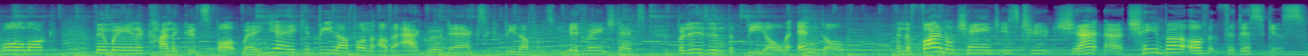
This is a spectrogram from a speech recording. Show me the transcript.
Warlock, then we're in a kind of good spot where, yeah, it can beat up on other aggro decks, it can beat up on some mid-range decks, but it isn't the be-all end-all. And the final change is to Cha uh, Chamber of Vidiscus,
